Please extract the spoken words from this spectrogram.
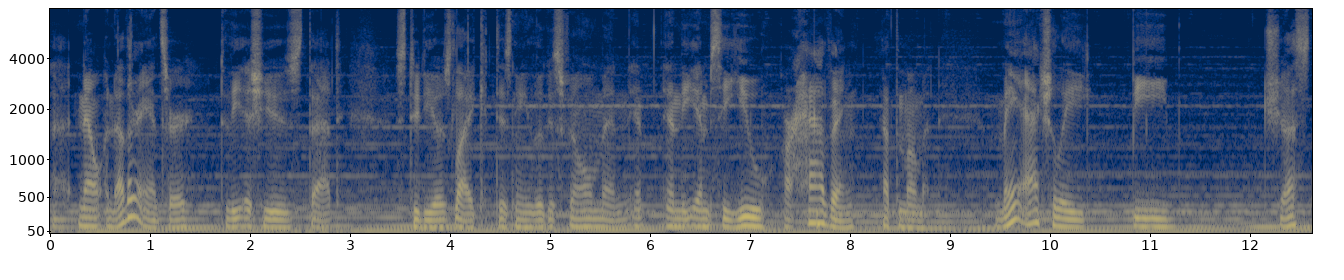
Uh, now, another answer to the issues that studios like Disney, Lucasfilm, and, and the MCU are having at the moment may actually be just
